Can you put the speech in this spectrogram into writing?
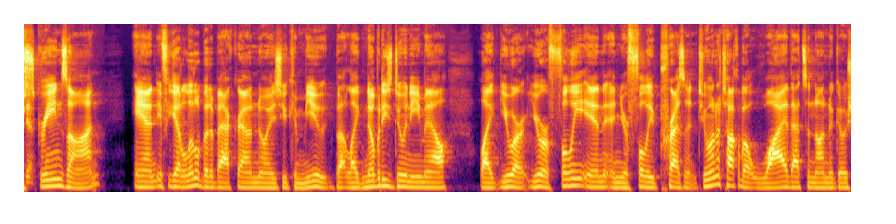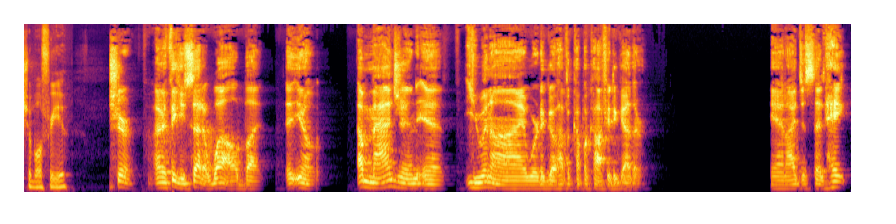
yeah. screen's on, and if you got a little bit of background noise, you can mute. But like nobody's doing email like you are you are fully in and you're fully present. Do you want to talk about why that's a non-negotiable for you? Sure. I think you said it well, but uh, you know, imagine if you and I were to go have a cup of coffee together. And I just said, "Hey,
